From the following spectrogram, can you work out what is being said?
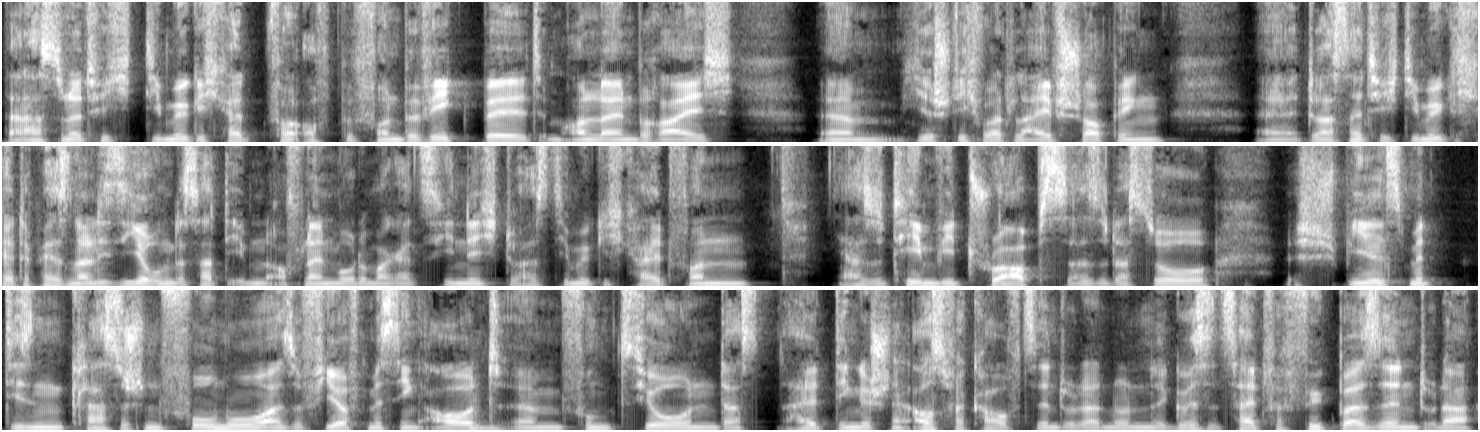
Dann hast du natürlich die Möglichkeit von, von Bewegtbild im Online-Bereich. Ähm, hier Stichwort Live-Shopping. Äh, du hast natürlich die Möglichkeit der Personalisierung, das hat eben ein Offline-Modemagazin nicht. Du hast die Möglichkeit von ja, so Themen wie Drops, also dass du spielst mit diesen klassischen FOMO, also Fear of Missing Out mhm. ähm, Funktion, dass halt Dinge schnell ausverkauft sind oder nur eine gewisse Zeit verfügbar sind oder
